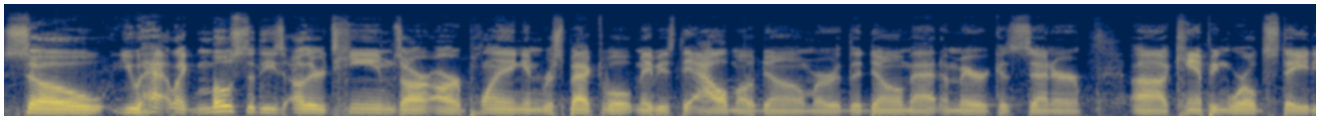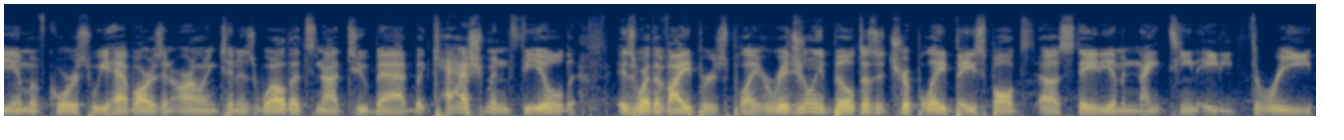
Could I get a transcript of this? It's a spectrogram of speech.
So you have like most of these other teams are are playing in respectable. Maybe it's the Alamodome or the dome at America's Center, uh, Camping World Stadium. Of course, we have ours in Arlington as well. That's not too bad. But Cashman Field is where the Vipers play. Originally built as a AAA baseball uh, stadium in 1983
